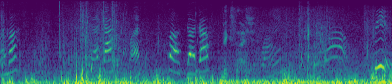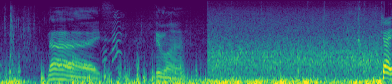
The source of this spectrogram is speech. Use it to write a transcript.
Mama. Dada. What? What, Dada? Big splash. Nice. Good one. Okay.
